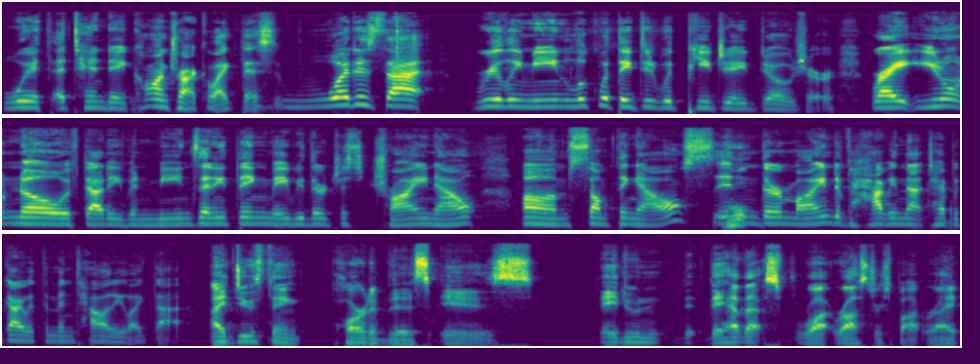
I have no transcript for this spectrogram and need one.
with a 10 day contract like this. What does that really mean? Look what they did with PJ Dozier, right? You don't know if that even means anything. Maybe they're just trying out um, something else in Well- their mind of having that type of guy with the mentality like that. I do think part of this is they do they have that sp- roster spot, right?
